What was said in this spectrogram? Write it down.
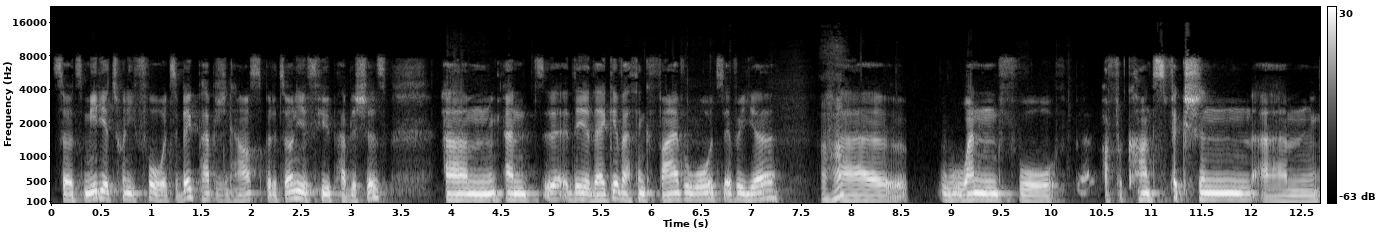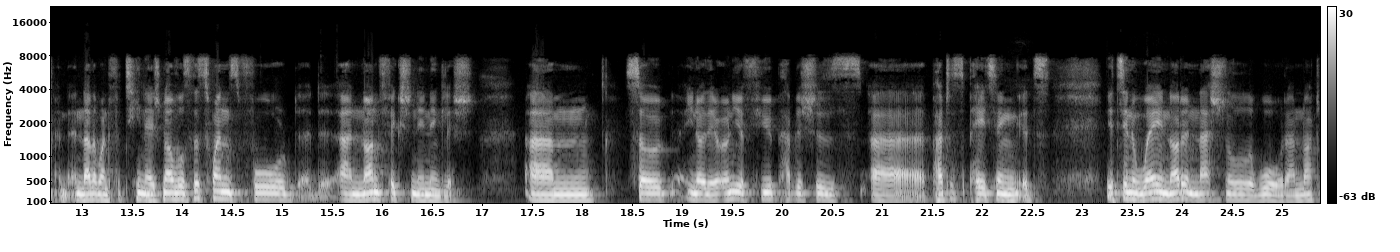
So it's Media 24. It's a big publishing house, but it's only a few publishers. Um, and they, they give, I think, five awards every year. Uh-huh. Uh, one for Afrikaans fiction, um, another one for teenage novels. This one's for uh, nonfiction in English. Um, so you know there are only a few publishers uh, participating. It's it's in a way not a national award. I'm not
